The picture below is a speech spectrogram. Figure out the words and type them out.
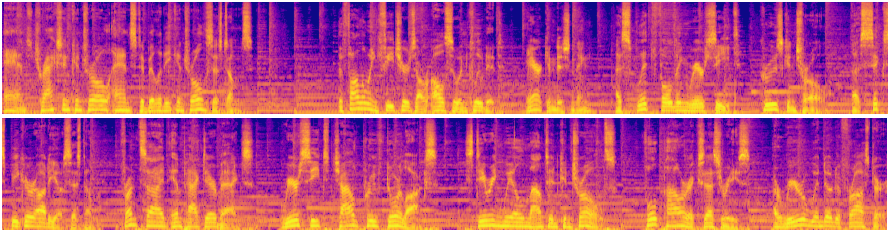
and traction control and stability control systems. The following features are also included air conditioning, a split folding rear seat, cruise control, a six-speaker audio system, front side impact airbags, rear seat child-proof door locks, steering wheel mounted controls, full power accessories, a rear window defroster,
